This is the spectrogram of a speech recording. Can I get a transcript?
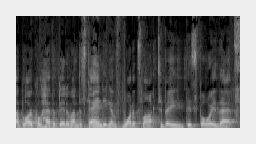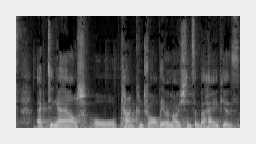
a bloke will have a better understanding of what it's like to be this boy that's acting out or can't control their emotions and behaviours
